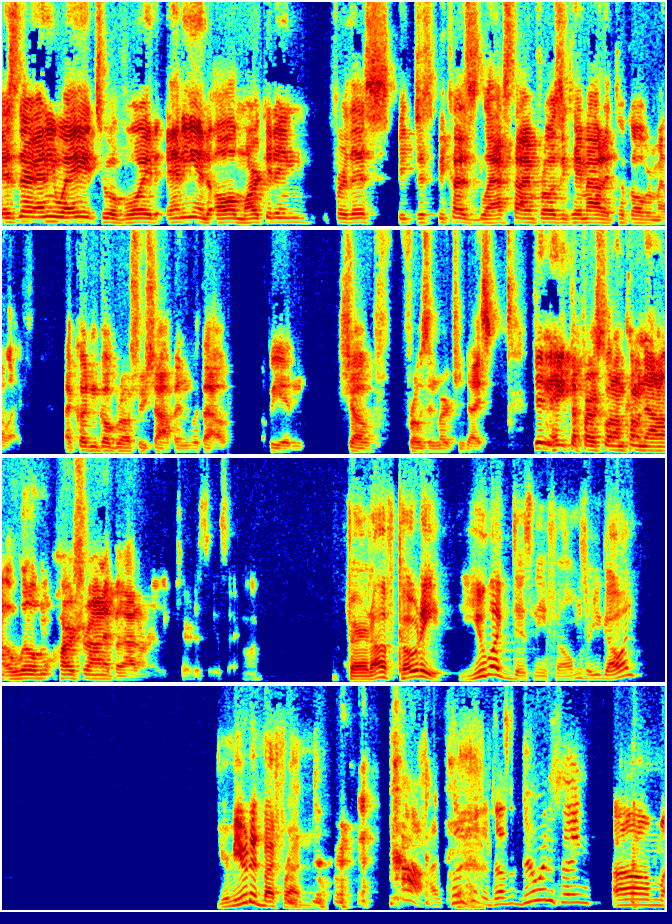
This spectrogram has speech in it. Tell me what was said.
is there any way to avoid any and all marketing for this? Be- Just because last time Frozen came out, it took over my life. I couldn't go grocery shopping without being shoved Frozen merchandise. Didn't hate the first one. I'm coming down a little harsher on it, but I don't really care to see the second one. Fair enough. Cody, you like Disney films. Are you going? You're muted, my friend. Ah, I click it. It doesn't do anything. Um,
